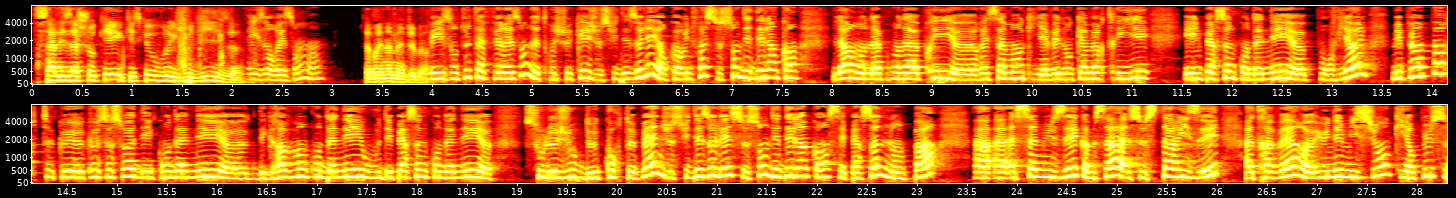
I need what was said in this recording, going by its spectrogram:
Ça les a choqués. Qu'est-ce que vous voulez que je vous dise? Ils ont raison. Hein. Sabrina Mais ils ont tout à fait raison d'être choqués. Je suis désolée. Encore une fois, ce sont des délinquants. Là, on a, on a appris euh, récemment qu'il y avait donc un meurtrier et une personne condamnée euh, pour viol. Mais peu importe que, que ce soit des condamnés, euh, des gravement condamnés ou des personnes condamnées sous le joug de courte peine, je suis désolée. Ce sont des délinquants. Ces personnes n'ont pas à, à, s'amuser comme ça, à se stariser à travers une émission qui, en plus,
